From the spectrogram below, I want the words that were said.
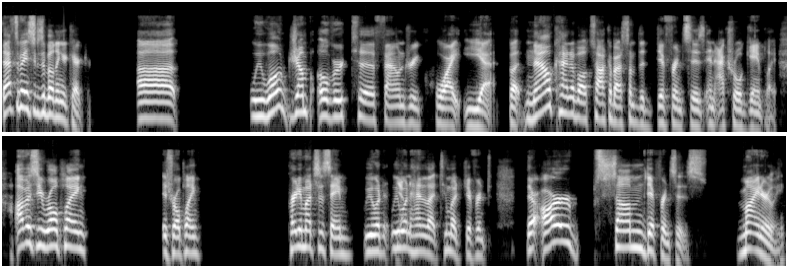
that's the basics of building a character. Uh, we won't jump over to Foundry quite yet, but now kind of I'll talk about some of the differences in actual gameplay. Obviously, role playing is role playing. Pretty much the same. We would we wouldn't handle that too much different. There are some differences, minorly.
